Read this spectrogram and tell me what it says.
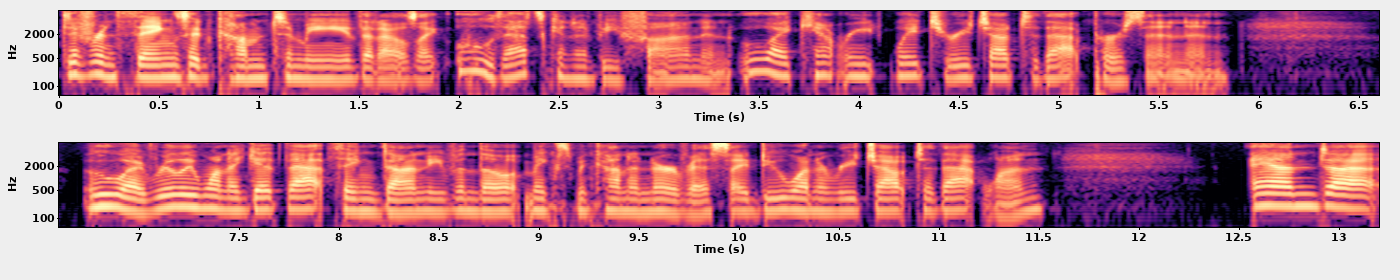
different things had come to me that I was like, "Ooh, that's going to be fun." And, "Ooh, I can't re- wait to reach out to that person." And ooh, I really want to get that thing done, even though it makes me kind of nervous. I do want to reach out to that one. And uh,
